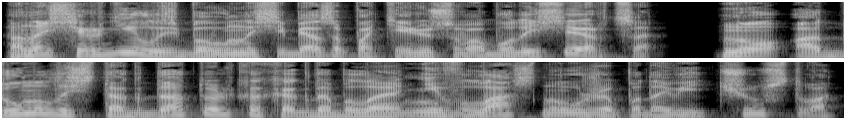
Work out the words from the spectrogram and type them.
Она сердилась было на себя за потерю свободы сердца, но одумалась тогда только, когда была невластна уже подавить чувство,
